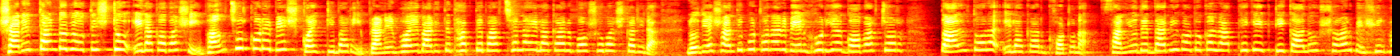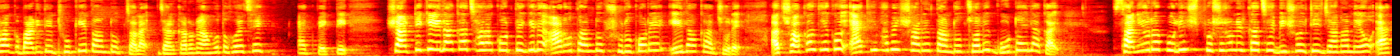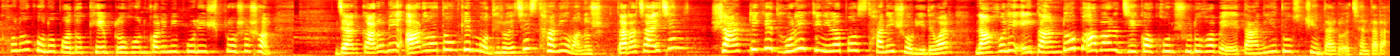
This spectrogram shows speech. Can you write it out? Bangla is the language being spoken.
সারের তাণ্ডবে অতিষ্ঠ এলাকাবাসী ভাঙচুর করে বেশ কয়েকটি বাড়ি। প্রাণের ভয়ে বাড়িতে থাকতে পারছে না এলাকার বসবাসকারীরা। নদিয়া শান্তিপুর থানার বেলঘরিয়া গবারচর তালতলা এলাকার ঘটনা। স্থানীয়দের দাবি, গতকাল রাত থেকে একটি কালো ষাঁড় বেশিরভাগ বাড়িতে ঢুকে তাণ্ডব চালায়, যার কারণে আহত হয়েছে এক ব্যক্তি। ষাঁড়টিকে এলাকা ছাড়া করতে গেলে আরও তাণ্ডব শুরু করে এলাকা জুড়ে। আজ সকাল থেকেও একইভাবে ষাঁড়ের তাণ্ডব চলে গোটা এলাকায়। স্থানীয়রা পুলিশ প্রশাসনের কাছে বিষয়টি জানালেও এখনও কোনো পদক্ষেপ গ্রহণ করেনি পুলিশ প্রশাসন, যার কারণে আরও আতঙ্কের মধ্যে রয়েছে স্থানীয় মানুষ। তারা চাইছেন ষাঁড়টিকে ধরে একটি নিরাপদ স্থানে সরিয়ে দেওয়ার, না হলে এই তাণ্ডব আবার যে কখন শুরু হবে তা নিয়ে দুশ্চিন্তায় রয়েছেন তারা।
